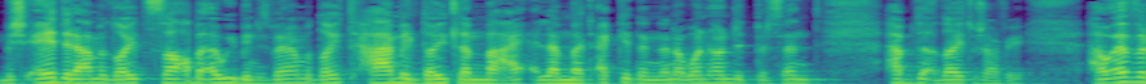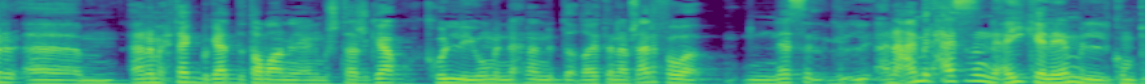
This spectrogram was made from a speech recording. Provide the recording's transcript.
مش قادر أعمل دايت صعب قوي بالنسبة لي. اعمل دايت هعمل دايت لما ع- لما أتأكد إن أنا 100% هبدأ دايت مش عارف إيه. However أنا محتاج بجد طبعا يعني مش تشجيعكم كل يوم إن إحنا نبدأ دايت أنا مش عارف هو الناس ال- أنا عامل حاسس إن أي كلام الكمب...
